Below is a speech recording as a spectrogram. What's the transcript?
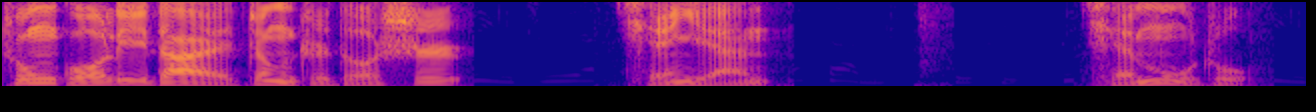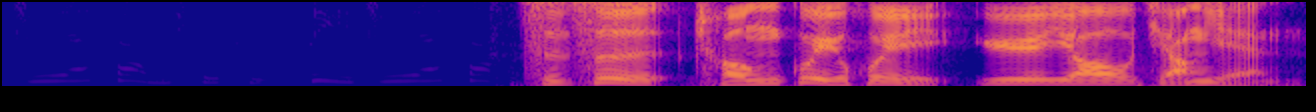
中国历代政治得失前言，钱穆著。此次呈贵会约邀讲演，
